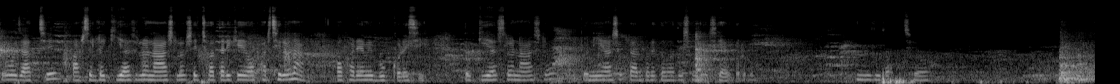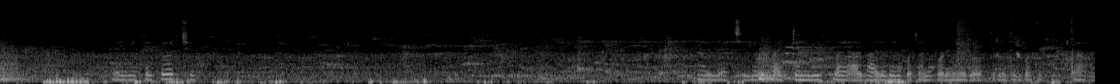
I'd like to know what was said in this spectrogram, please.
তো ও যাচ্ছে পার্সেলটা কী আসলো, না আসলো, সেই ছ তারিখে অফার ছিল না অফারে আমি বুক করেছি। তো কী আসলো, না আসলো, তো নিয়ে আসো তারপরে তোমাদের সঙ্গে শেয়ার করব। নিজে যাচ্ছে ও। দেখতে পাচ্ছ? যাচ্ছি বাইকটা ভাই, আর বাইরে থেকে প্রচণ্ড পরিমাণে রোদ, রোদের কথা করতে হবে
